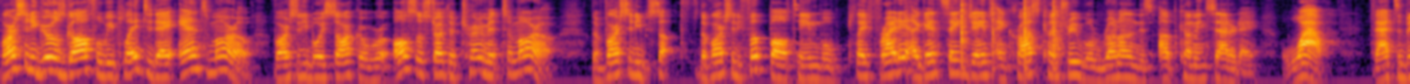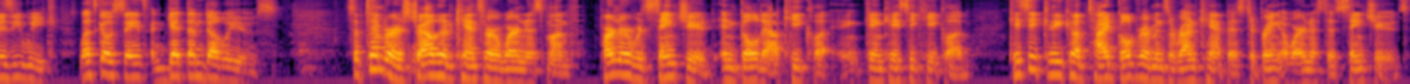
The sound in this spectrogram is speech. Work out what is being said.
Varsity girls golf will be played today and tomorrow. Varsity boys soccer will also start their tournament tomorrow. The varsity the varsity football team will play Friday against St. James and cross country will run on this upcoming Saturday. Wow, that's a busy week. Let's go Saints and get them W's. September is Childhood Cancer Awareness Month. Partner with St. Jude in Goldow Key Club in KC Key Club. KC Key Club tied gold ribbons around campus to bring awareness to St. Jude's.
